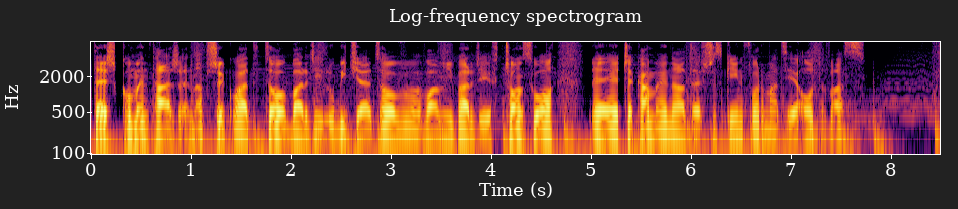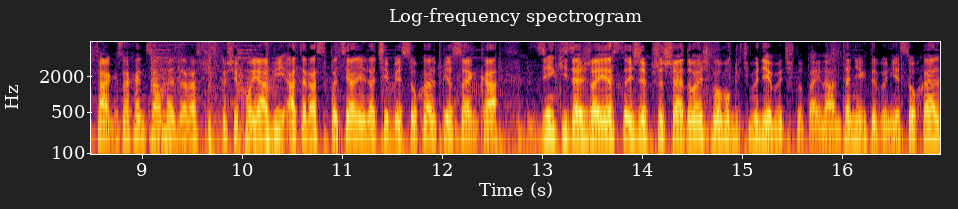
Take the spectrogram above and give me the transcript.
też komentarze. Na przykład, co bardziej lubicie, co wami bardziej wstrząsło. E, czekamy na te wszystkie informacje od was. Tak, zachęcamy, zaraz wszystko się pojawi, a teraz specjalnie dla ciebie Suchel, piosenka. Dzięki za, że jesteś, że przyszedłeś, bo mogliśmy nie być tutaj na antenie, gdyby nie Suchel,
